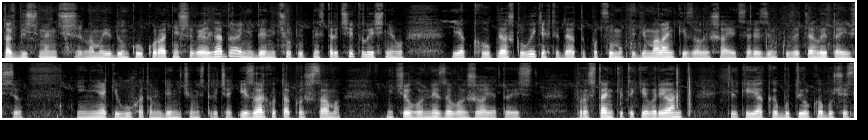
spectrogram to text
так більш-менш, на мою думку, акуратніше виглядає, ніде нічого тут не стричить лишнього. Як пляшку витягти, да, то подсумок тоді маленький залишається, резинку затягли та і все. І ніякі вуха там ніде нічого не стричать. І зверху також само нічого не заважає. Тобто простенький такий варіант, тільки як бутилку або щось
